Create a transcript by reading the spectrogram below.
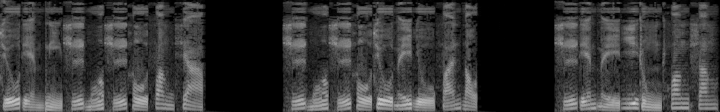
九点，你什么时候放下，石磨时候就没有烦恼。十点，每一种创伤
